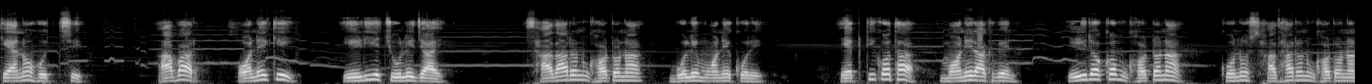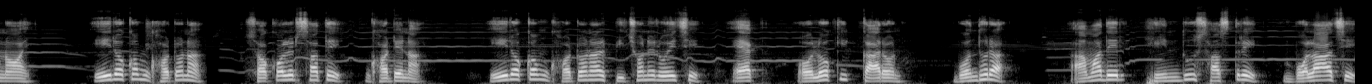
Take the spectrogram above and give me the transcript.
কেন হচ্ছে। আবার অনেকেই এড়িয়ে চলে যায়। সাধারণ ঘটনা বলে মনে করে। একটি কথা মনে রাখবেন, এই রকম ঘটনা কোনো সাধারণ ঘটনা নয়। এই রকম ঘটনা সকলের সাথে ঘটে না। এই রকম ঘটনার পিছনে রয়েছে এক অলৌকিক কারণ। বন্ধুরা, আমাদের হিন্দু শাস্ত্রে বলা আছে,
